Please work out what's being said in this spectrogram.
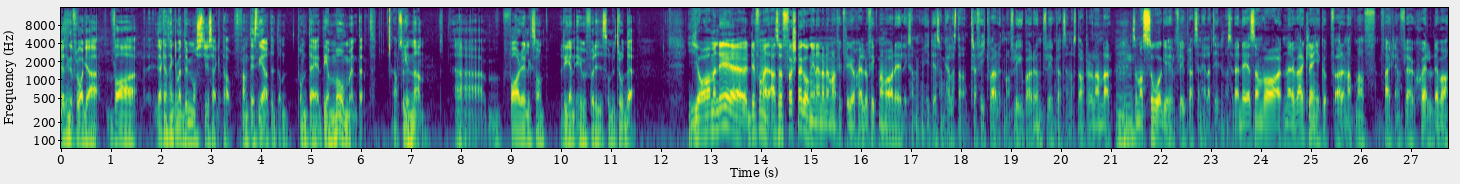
Jag tänkte fråga, vad, jag kan tänka mig att du måste ju säkert ha fantiserat lite om, om det, det momentet Absolut. innan. Eh, var det liksom ren eufori som du trodde? Ja, men det, det får man. Alltså första gången ändå när man fick flyga själv, då fick man vara det liksom i det som kallas då, trafikvarvet. Man flyger bara runt flygplatsen och startar och landar. Så man såg ju flygplatsen hela tiden och sådär. Det som var, när det verkligen gick upp för en att man verkligen flög själv, det var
